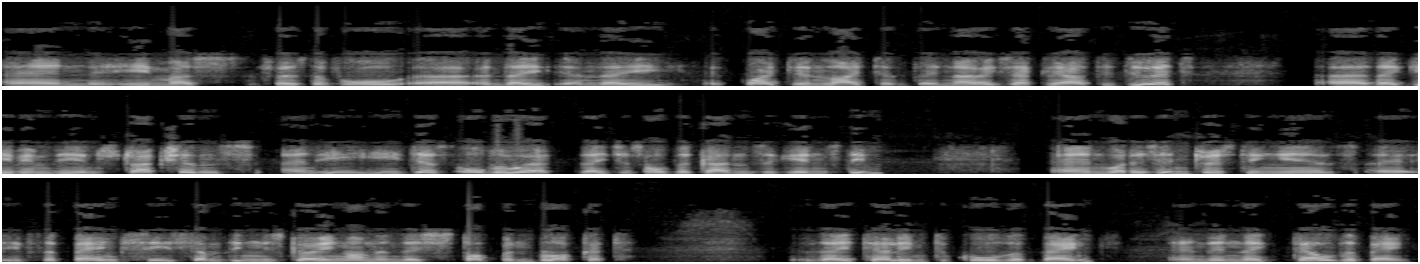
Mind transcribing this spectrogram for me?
and he must first of all, uh, and they and they are quite enlightened. They know exactly how to do it. Uh, they give him the instructions, and he he does all the work. They just hold the guns against him. And what is interesting is uh, if the bank sees something is going on and they stop and block it, they tell him to call the bank, and then they tell the bank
